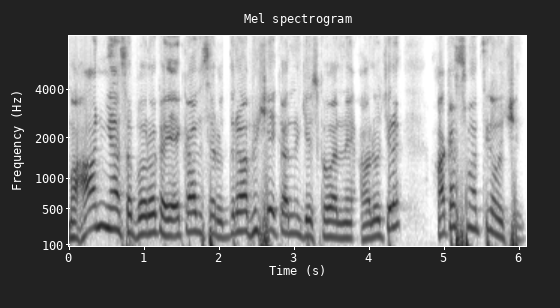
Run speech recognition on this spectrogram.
మహాన్యాసపూర్వక ఏకాదశ రుద్రాభిషేకాలను చేసుకోవాలనే ఆలోచన అకస్మాత్తుగా వచ్చింది.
